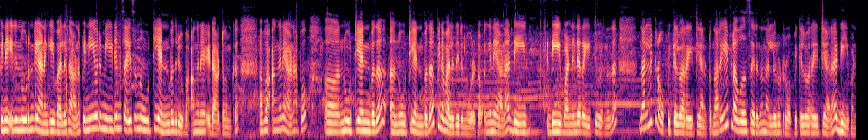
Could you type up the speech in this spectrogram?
പിന്നെ ഇരുന്നൂറിന്റെ ആണെങ്കിൽ വലുതാണ്. പിന്നെ ഈ ഒരു മീഡിയം സൈസ് നൂറ്റി എൺപത് രൂപ അങ്ങനെ ഇടാം കേട്ടോ നമുക്ക്. അപ്പോൾ അങ്ങനെയാണ്. അപ്പോൾ നൂറ്റി അൻപത് നൂറ്റി എൺപത് പിന്നെ വലുത് ഇരുന്നൂറ് കേട്ടോ ഇങ്ങനെയാണ് ഡി ഡി വണ്ണിന്റെ റേറ്റ് വരുന്നത്. നല്ല ട്രോപ്പിക്കൽ വെറൈറ്റിയാണ് കേട്ടോ നിറയെ ഫ്ലവേഴ്സ് വരുന്ന നല്ലൊരു ട്രോപ്പിക്കൽ വെറൈറ്റിയാണ് ഡി വൺ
